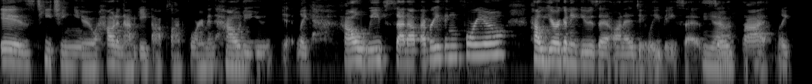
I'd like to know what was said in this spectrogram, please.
is teaching you how to navigate that platform and how mm. do you like how we've set up everything for you how you're going to use it on a daily basis yeah. so that like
